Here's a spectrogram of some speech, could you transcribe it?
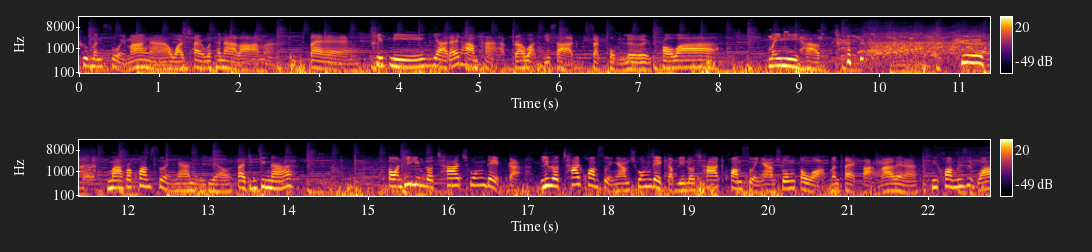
คือมันสวยมากนะ วัดชัยวัฒนารามอะแต่คลิปนี้อย่าได้ถามหาประวัติศาสตร์จากผมเลย เพราะว่าไม่มีครับ คือมาเพราะความสวยงามอย่างเดียว แต่จริง ๆ นะ ตอนที่ริมรสชาติช่วงเด็กอะริมรสชาติความสวยงามช่วงเด็กกับริมรสชาติความสวยงามช่วงโตมันแตกต่างมากเลยนะ มีความรู้สึกว่า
